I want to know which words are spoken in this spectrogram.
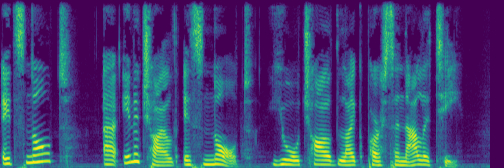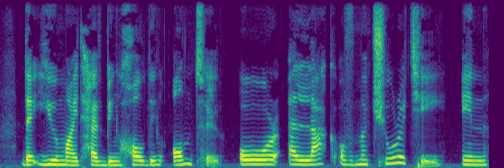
It's not, uh, inner child is not your childlike personality that you might have been holding on to or a lack of maturity in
